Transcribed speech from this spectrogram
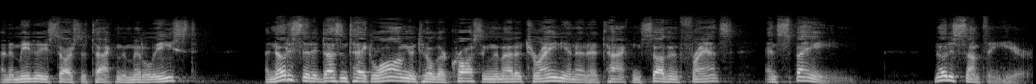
and immediately starts attacking the Middle East. And notice that it doesn't take long until they're crossing the Mediterranean and attacking southern France and Spain. Notice something here.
